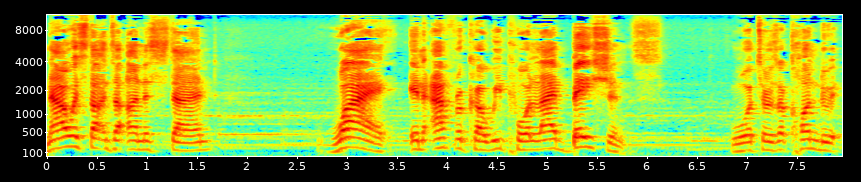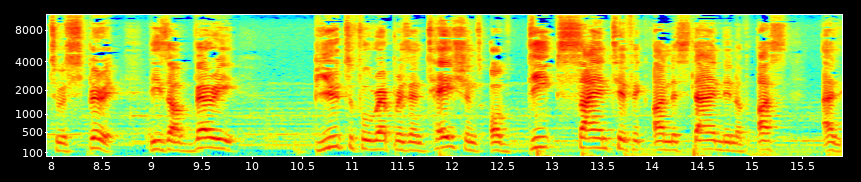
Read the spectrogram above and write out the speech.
Now we're starting to understand why in Africa we pour libations. Water is a conduit to a spirit. These are very beautiful representations of deep scientific understanding of us as,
